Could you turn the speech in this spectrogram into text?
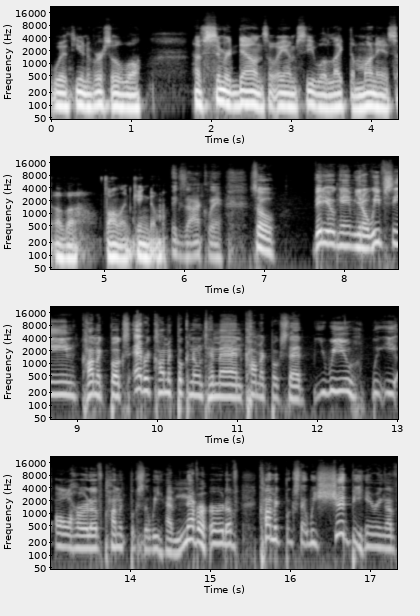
with Universal will have simmered down so AMC will like the monies of a fallen kingdom. Exactly. So, video game, you know, we've seen comic books, every comic book known to man, comic books that we we all heard of, comic books that we have never heard of, comic books that we should be hearing of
